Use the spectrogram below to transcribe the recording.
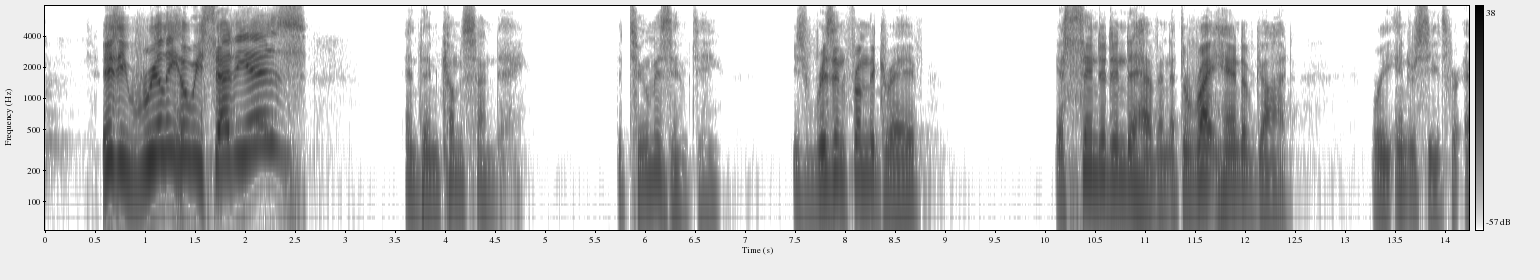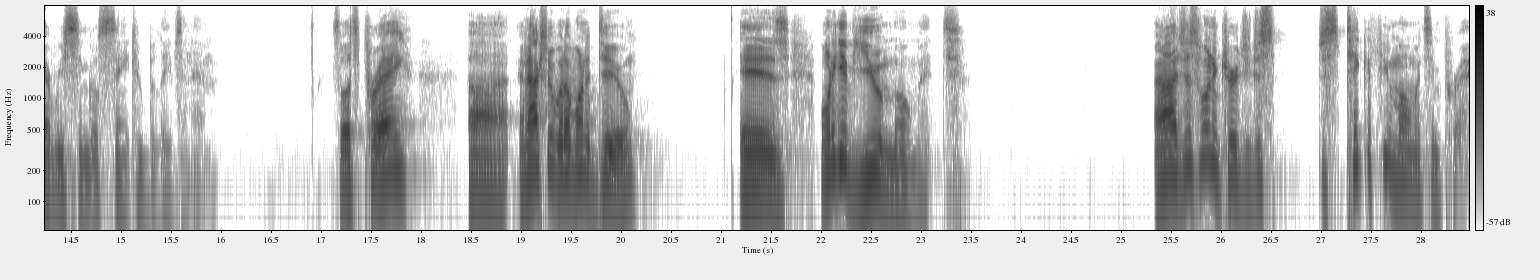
Is he really who he said he is? And then comes Sunday. The tomb is empty. He's risen from the grave, ascended into heaven at the right hand of God, where he intercedes for every single saint who believes in him. So let's pray. Uh, and actually, what I want to do is I want to give you a moment. And I just want to encourage you just, just take a few moments and pray.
